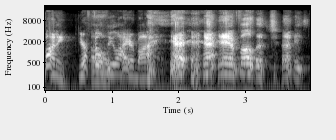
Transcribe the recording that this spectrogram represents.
Bonnie, you're a oh. filthy Oh. liar, Bonnie. I apologize.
